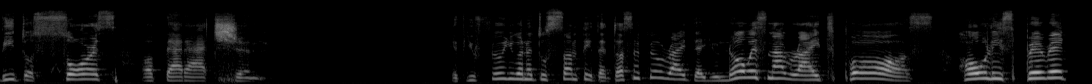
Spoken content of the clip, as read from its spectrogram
be the source of that action. If you feel you're going to do something that doesn't feel right, that you know it's not right, pause. Holy Spirit,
